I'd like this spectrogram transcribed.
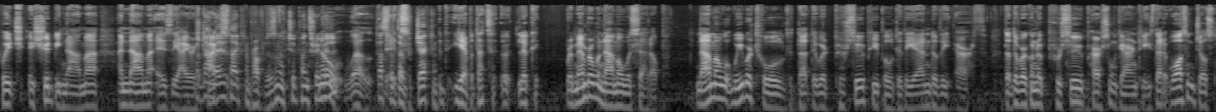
which it should be NAMA and NAMA is the Irish but tax. NAMA is making a profit isn't it? 2.3 no billion? well that's what they're projecting. yeah but that's uh, look remember when NAMA was set up? NAMA we were told that they would pursue people to the end of the earth that they were going to pursue personal guarantees, that it wasn't just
